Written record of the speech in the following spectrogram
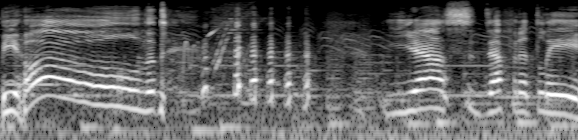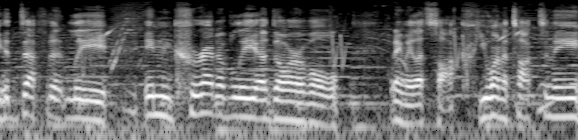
Behold! yes, definitely, definitely, incredibly adorable. But Anyway, let's talk. You want to talk to me?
